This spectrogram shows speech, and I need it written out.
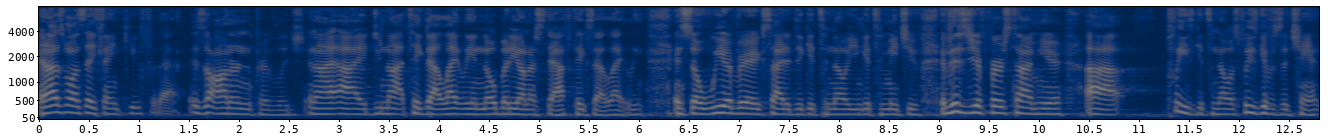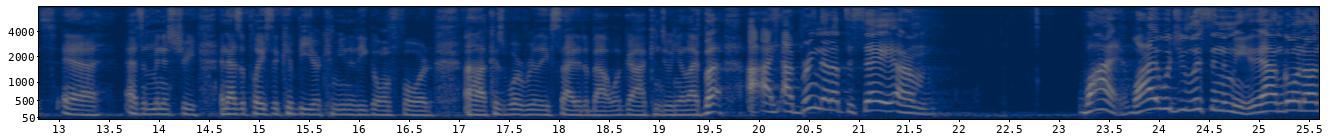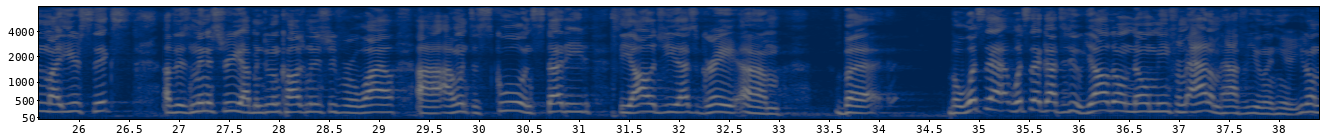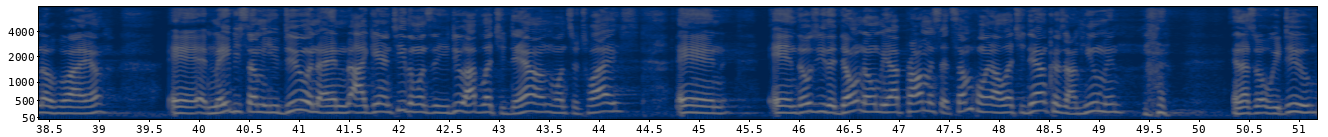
And I just want to say thank you for that. It's an honor and a privilege. And I, I, do not take that lightly, and nobody on our staff takes that lightly. And so we are very excited to get to know you and get to meet you. If this is your first time here, uh, please get to know us. Please give us a chance uh, as a ministry and as a place that could be your community going forward, because uh, we're really excited about what God can do in your life. But I, I bring that up to say, um, why? Why would you listen to me? Yeah, I'm going on my year six of this ministry. I've been doing college ministry for a while. Uh, I went to school and studied theology. That's great. Um, but but what's that? What's that got to do? Y'all don't know me from Adam. Half of you in here, you don't know who I am. And maybe some of you do, and, and I guarantee the ones that you do, I've let you down once or twice. And and those of you that don't know me, I promise at some point I'll let you down because I'm human, and that's what we do.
